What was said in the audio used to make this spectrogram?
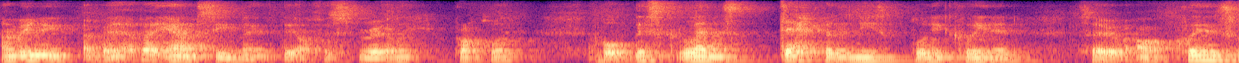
I mean, I bet, I bet you haven't seen the, the office really properly, but this lens definitely needs bloody cleaning. So I'll clean this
